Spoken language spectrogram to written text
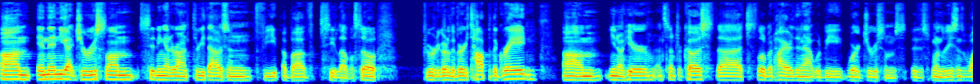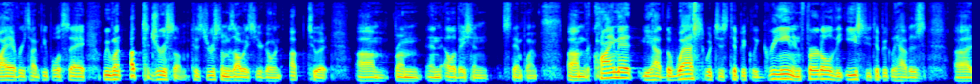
Um, and then you got Jerusalem sitting at around 3,000 feet above sea level. So you were to go to the very top of the grade, um, you know, here on Central Coast, uh, just a little bit higher than that would be where Jerusalem is. One of the reasons why every time people say we went up to Jerusalem, because Jerusalem is always you're going up to it um, from an elevation standpoint. Um, the climate, you have the west, which is typically green and fertile. The east, you typically have is uh,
